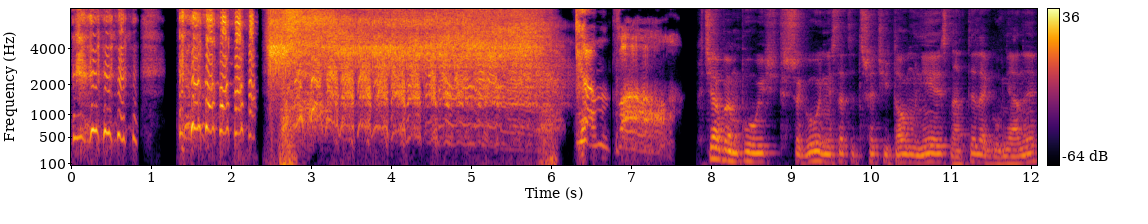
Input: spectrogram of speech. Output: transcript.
Chciałbym pójść w szczegóły, niestety trzeci tom nie jest na tyle gówniany,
